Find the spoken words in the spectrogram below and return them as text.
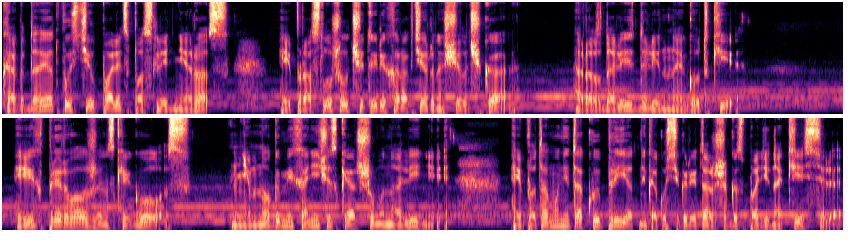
Когда я отпустил палец последний раз и прослушал четыре характерных щелчка, раздались длинные гудки. Их прервал женский голос, немного механический от шума на линии, и потому не такой приятный, как у секретарши господина Кесселя.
